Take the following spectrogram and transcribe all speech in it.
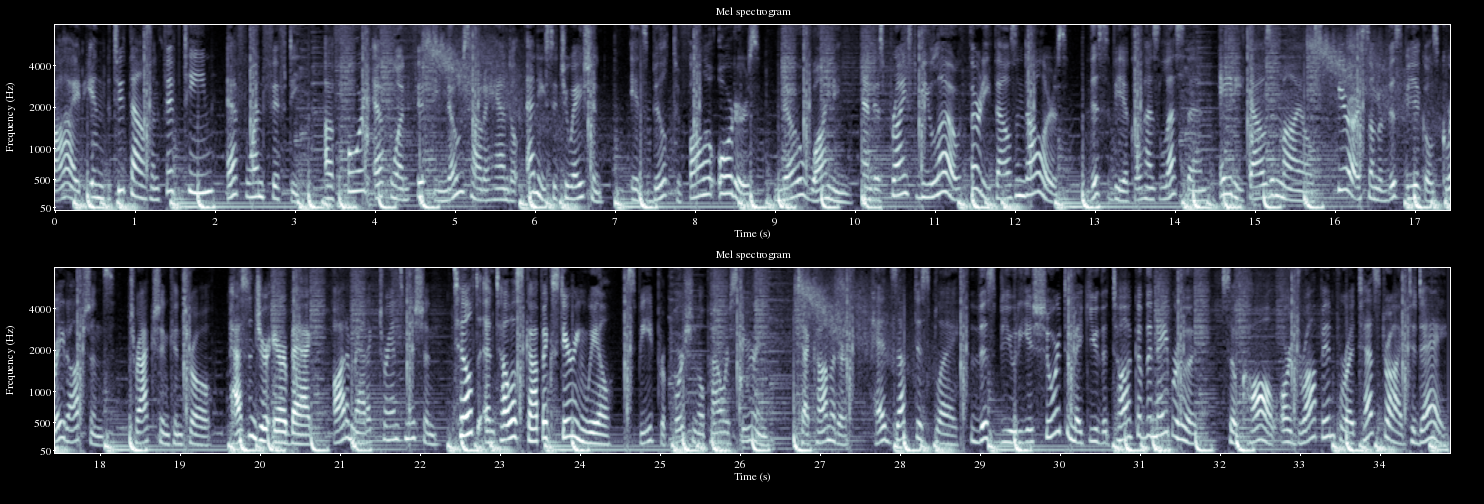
Ride in the 2015 F-150. A Ford F-150 knows how to handle any situation. It's built to follow orders, no whining, and is priced below $30,000. This vehicle has less than 80,000 miles. Here are some of this vehicle's great options. Traction control, passenger airbag, automatic transmission, tilt and telescopic steering wheel, speed proportional power steering, tachometer, heads up display. This beauty is sure to make you the talk of the neighborhood. So call or drop in for a test drive today.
